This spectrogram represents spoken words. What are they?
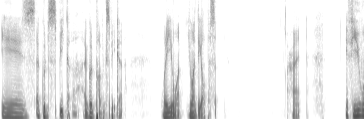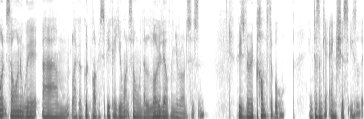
is a good speaker, a good public speaker, what do you want? You want the opposite, right? If you want someone with, um, like a good public speaker, you want someone with a low level neuroticism, who's very comfortable and doesn't get anxious easily.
